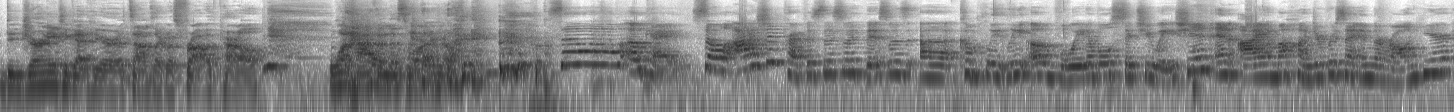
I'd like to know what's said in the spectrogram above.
the journey to get here, it sounds like was fraught with peril. What happened this morning, Millie? So, okay. So I should preface this with this was a completely avoidable situation, and I am 100% in the wrong here.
